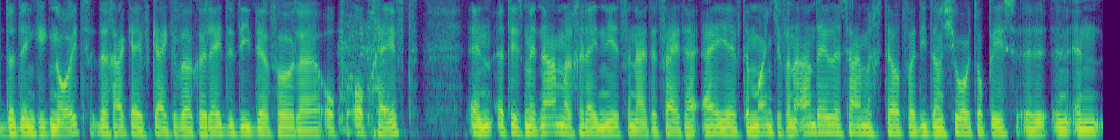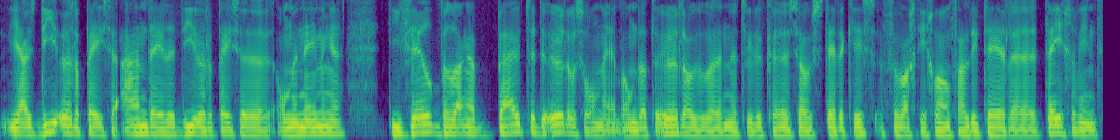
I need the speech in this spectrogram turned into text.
dat denk ik nooit. Dan ga ik even kijken welke reden die ervoor uh, op, opgeeft. En het is met name geredeneerd vanuit het feit... hij, hij heeft een mandje van aandelen samengesteld waar die dan short op is. Uh, en, en, juist die Europese aandelen, die Europese ondernemingen... die veel belangen buiten de eurozone hebben. Omdat de euro natuurlijk zo sterk is... verwacht hij gewoon valutaire tegenwind.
